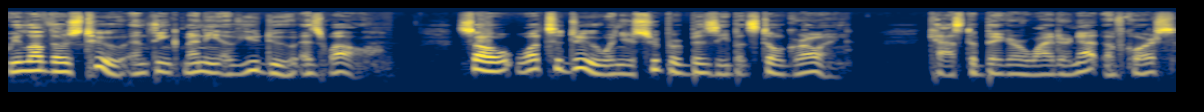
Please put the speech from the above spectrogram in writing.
We love those too, and think many of you do as well. So, what to do when you're super busy but still growing? Cast a bigger, wider net, of course.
